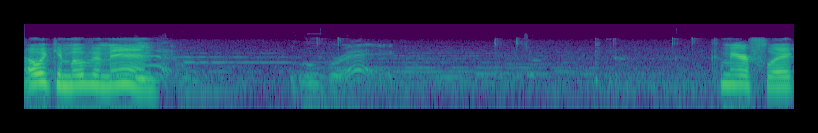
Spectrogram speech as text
Oh, we can move him in. Come here, Flick.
